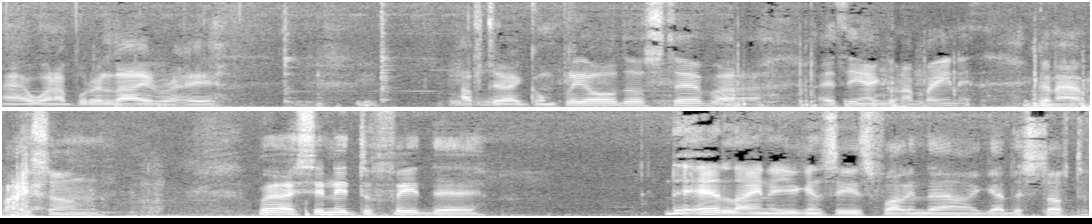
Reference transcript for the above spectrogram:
I want to put a light right here. After I complete all those steps uh, I think I'm gonna paint it. I'm gonna buy some well I still need to fit the the headliner you can see it's falling down. I got the stuff to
